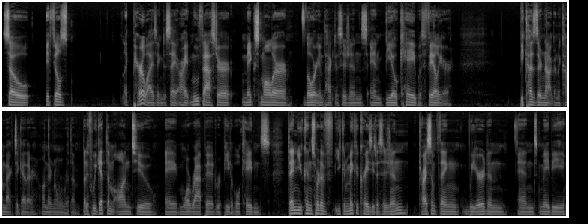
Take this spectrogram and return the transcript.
So it feels like paralyzing to say, all right, move faster, make smaller, lower impact decisions, and be okay with failure because they're not going to come back together on their normal rhythm. But if we get them onto a more rapid, repeatable cadence, then you can sort of you can make a crazy decision, try something weird and and maybe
